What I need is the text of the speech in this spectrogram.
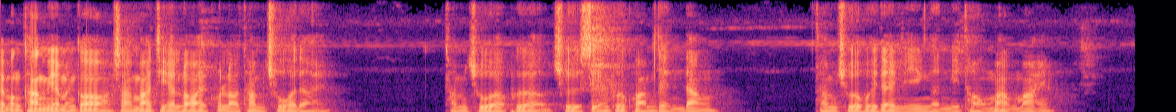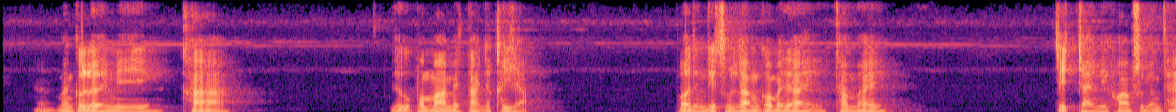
และบางครั้งเนี่ยมันก็สามารถที่จะล่อให้คนเราทำชั่วได้ทำชั่วเพื่อชื่อเสียงเพื่อความเด่นดังทำชั่วเพื่อได้มีเงินมีทองมากมาย มันก็เลยมีค่า หรืออุปมาไม่ต่างจากขยะ พอถึงที่สุดแล้วมันก็ไม่ได้ทำให้ จิตใจมีความสุขอย่างแท้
